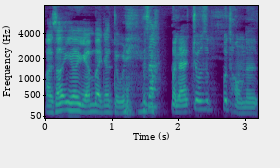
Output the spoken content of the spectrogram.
啊，说因为原本就独立，不是啊，本来就是不同的。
